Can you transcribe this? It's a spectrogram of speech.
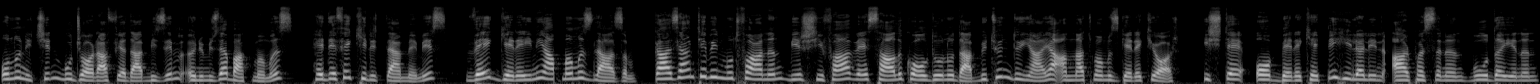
Onun için bu coğrafyada bizim önümüze bakmamız, hedefe kilitlenmemiz ve gereğini yapmamız lazım. Gaziantep'in mutfağının bir şifa ve sağlık olduğunu da bütün dünyaya anlatmamız gerekiyor. İşte o bereketli hilalin arpasının, buğdayının,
